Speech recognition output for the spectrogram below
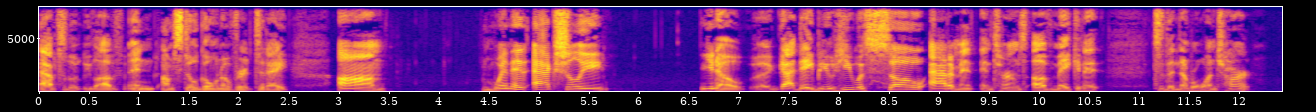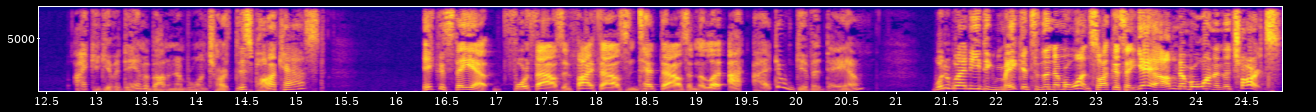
absolutely love, and I'm still going over it today. Um, when it actually, you know, uh, got debuted, he was so adamant in terms of making it to the number one chart. I could give a damn about a number one chart. This podcast, it could stay at 4,000, 5,000, 10,000. I, I don't give a damn. What do I need to make it to the number one? So I can say, yeah, I'm number one in the charts.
